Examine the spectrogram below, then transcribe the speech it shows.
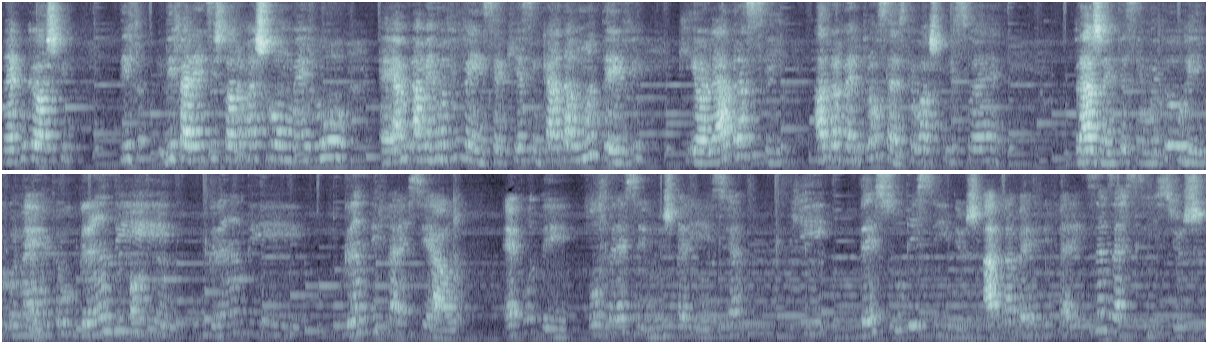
né, porque eu acho que dif diferentes histórias, mas com o mesmo, é, a, a, mesma vivência, que assim, cada uma teve que olhar para si através do processo, que eu acho que isso é, pra gente, assim, muito rico, né? É, o grande o grande, grande diferencial é poder oferecer uma experiência que dê subsídios através de diferentes exercícios,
